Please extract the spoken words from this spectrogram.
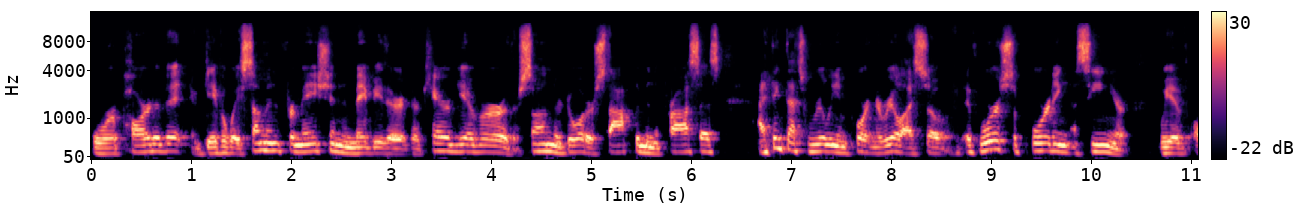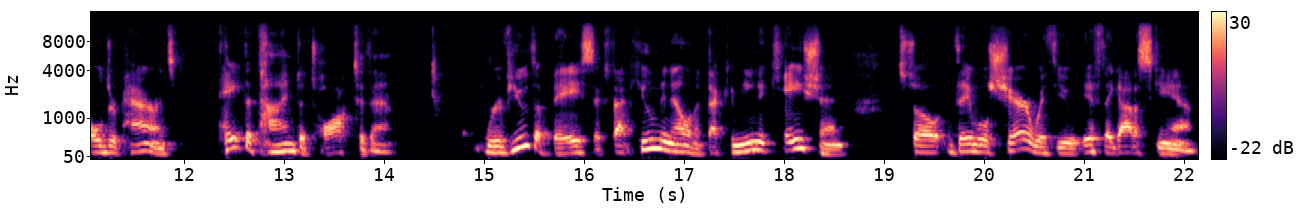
or part of it, gave away some information, and maybe their, their caregiver or their son, their daughter stopped them in the process I think that's really important to realize. So if we're supporting a senior, we have older parents, take the time to talk to them. Review the basics, that human element, that communication. So they will share with you if they got a scam,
